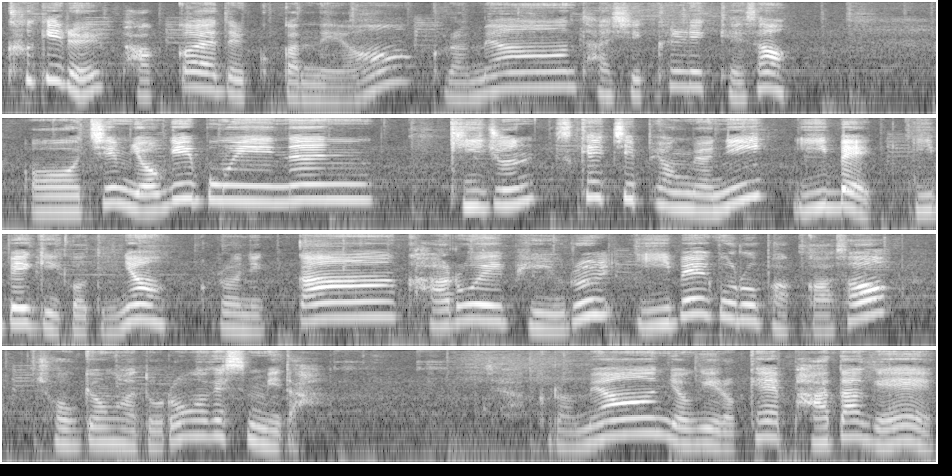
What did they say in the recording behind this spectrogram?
크기를 바꿔야 될 것 같네요. 그러면 다시 클릭해서 어, 지금 여기 보이는 기준 스케치 평면이 200, 200이거든요. 그러니까 가로의 비율을 200으로 바꿔서 적용하도록 하겠습니다. 자, 그러면 여기 이렇게 바닥에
